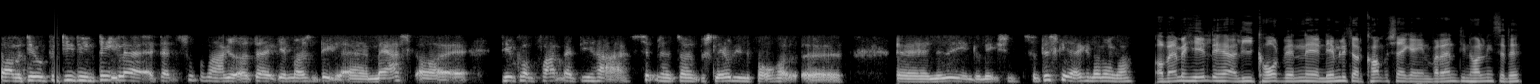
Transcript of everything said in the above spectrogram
Nå, men det er jo fordi, det er en del af dansk supermarked, og derigennem også en del af Mærsk, og øh, de er jo kommet frem, at de har simpelthen så slavelignende forhold øh, øh, nede i Indonesien. Så det skal jeg ikke have noget med at gøre. Og hvad med hele det her lige kort vende, nemlig.com-sagaen? Hvordan er din holdning til det?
